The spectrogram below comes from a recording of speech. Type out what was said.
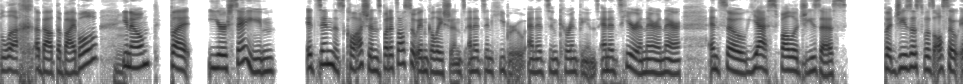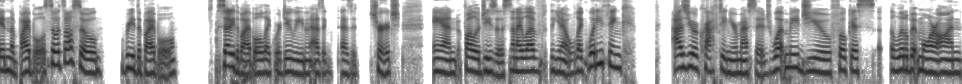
bluch about the Bible, Mm. you know, but you're saying it's in this Colossians, but it's also in Galatians and it's in Hebrew and it's in Corinthians and it's here and there and there. And so, yes, follow Jesus, but Jesus was also in the Bible. So it's also read the Bible, study the Bible like we're doing as a as a church and follow Jesus. And I love, the, you know, like what do you think as you were crafting your message, what made you focus a little bit more on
